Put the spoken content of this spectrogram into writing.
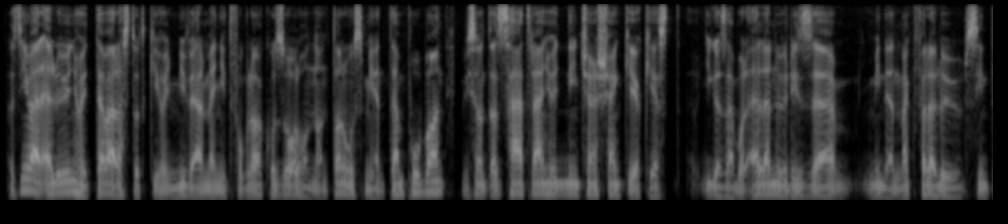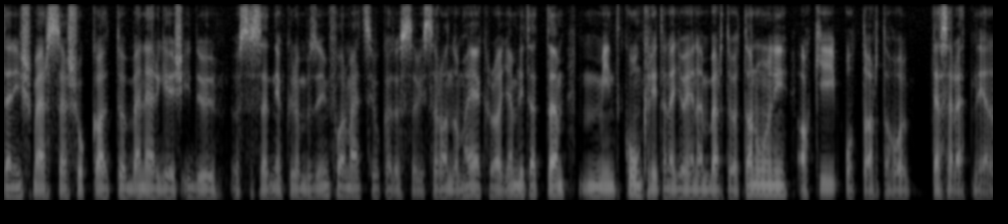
Az nyilván előny, hogy te választod ki, hogy mivel mennyit foglalkozol, honnan tanulsz, milyen tempóban, viszont az hátrány, hogy nincsen senki, aki ezt igazából ellenőrizze, minden megfelelő szinten ismersz sokkal több energia és idő összeszedni a különböző információkat össze-vissza random helyekről, ahogy említettem, mint konkrétan egy olyan embertől tanulni, aki ott tart, ahol te szeretnél,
